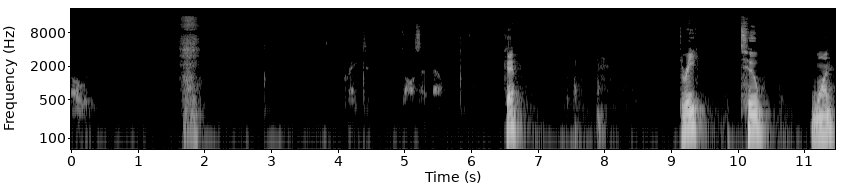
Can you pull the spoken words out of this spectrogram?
Always. Great. It's all set now. Okay. Three, two, one.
